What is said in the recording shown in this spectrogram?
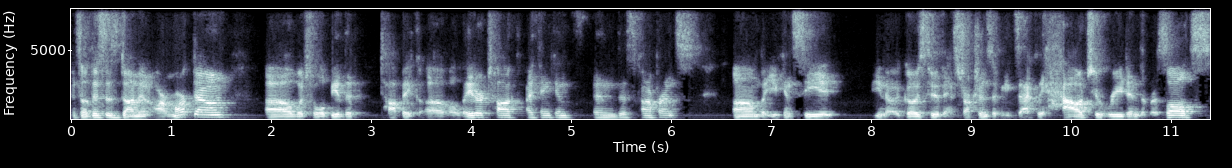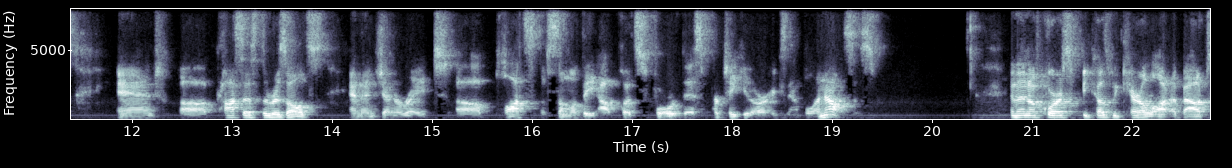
And so this is done in R Markdown, uh, which will be the topic of a later talk, I think, in, in this conference. Um, but you can see it, you know, it goes through the instructions of exactly how to read in the results and uh, process the results and then generate uh, plots of some of the outputs for this particular example analysis. And then, of course, because we care a lot about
